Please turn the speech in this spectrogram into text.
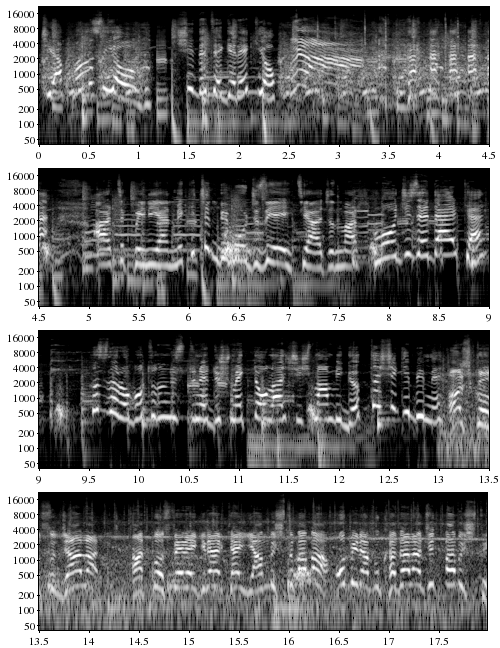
Maçı yapmamız iyi oldu. Şiddete gerek yok. Artık beni yenmek için bir mucizeye ihtiyacın var. Mucize derken hız Pizza robotunun üstüne düşmekte olan şişman bir göktaşı gibi mi? Aşk olsun Canan. Atmosfere girerken yanmıştım ama o bile bu kadar acıtmamıştı.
